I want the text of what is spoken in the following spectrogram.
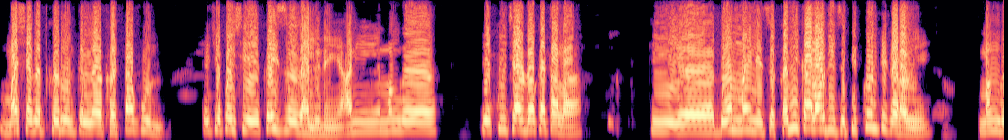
मशागत करून त्याला खत टाकून त्याचे पैसे काहीच झाले नाही. आणि मग अं, एक विचार डोक्यात आला की दोन महिन्याचं कमी कालावधीचं पीक कोणते करावे? मग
